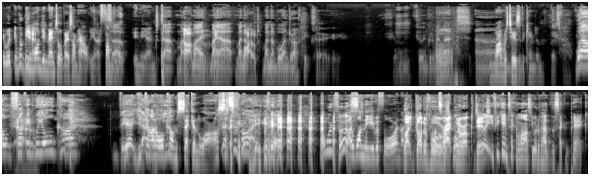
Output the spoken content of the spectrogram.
it would it would be Yeah. monumental if they somehow you know fumble So- it in the end. So my Ah, my my uh, my, nu- wild. my number one draft pick. So feeling feeling good about Ooh. that. Um, Mine was Tears of the Kingdom. That's fine. Well, fucking, we all can't. Be Yeah, you that can't all come second last. That's right. Yeah. What went first? I won the year before, and I, like God of War What's that? Ragnarok did. Wait, if you came second last, you would have had the second pick.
